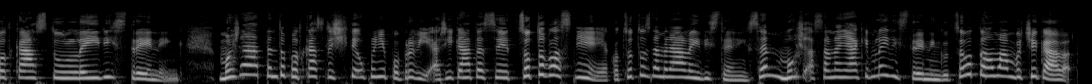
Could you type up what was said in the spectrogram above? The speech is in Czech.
podcastu Ladies Training. Možná tento podcast slyšíte úplně poprvé a říkáte si, co to vlastně je, jako co to znamená Ladies Training. Jsem muž a jsem na nějakém Ladies Trainingu, co od toho mám očekávat?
